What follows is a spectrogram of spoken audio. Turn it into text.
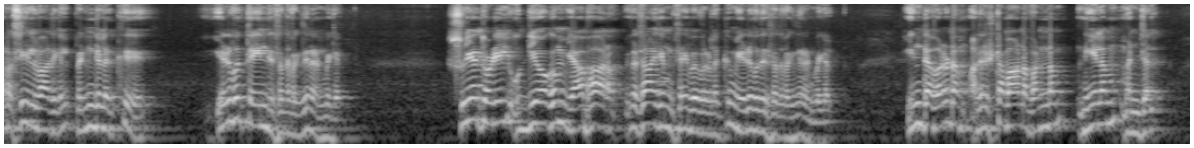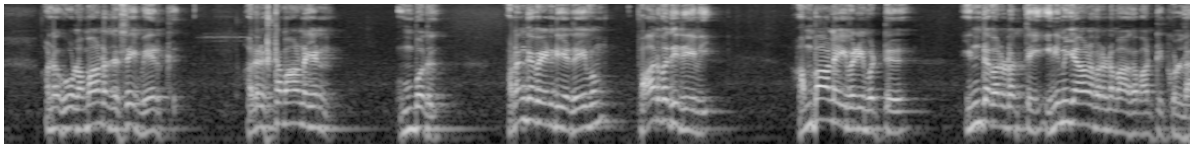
அரசியல்வாதிகள் பெண்களுக்கு எழுபத்தைந்து சதவீத நன்மைகள். சுய தொழில் உத்தியோகம் வியாபாரம் விவசாயம் செய்பவர்களுக்கும் எழுபது சதவிகித நன்மைகள். இந்த வருடம் அதிர்ஷ்டமான வண்ணம் நீலம் மஞ்சள். அனுகூலமான திசை மேற்கு. அதிர்ஷ்டமான எண் ஒன்பது. வணங்க வேண்டிய தெய்வம் பார்வதி தேவி. அம்பாளை வழிபட்டு இந்த வருடத்தை இனிமையான வருடமாக மாற்றிக்கொள்ள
